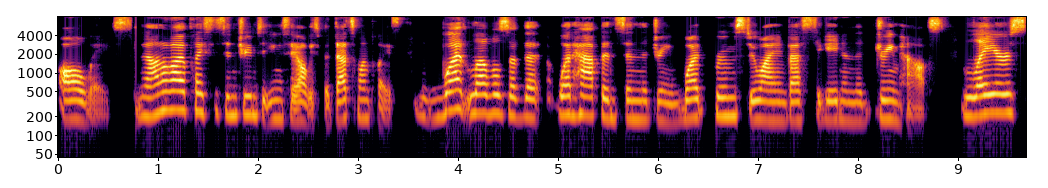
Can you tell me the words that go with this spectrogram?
always. Not a lot of places in dreams that you can say always, but that's one place. What levels of the, what happens in the dream? What rooms do I investigate in the dream house? Layers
